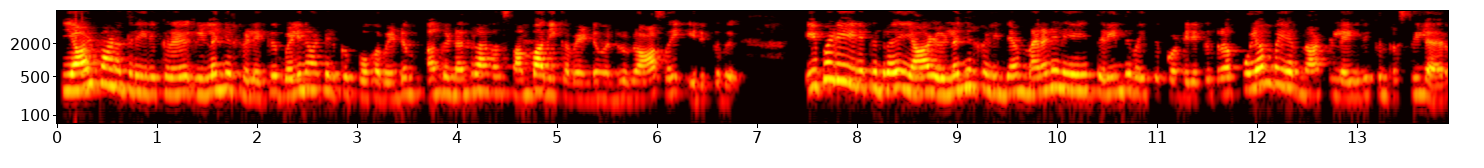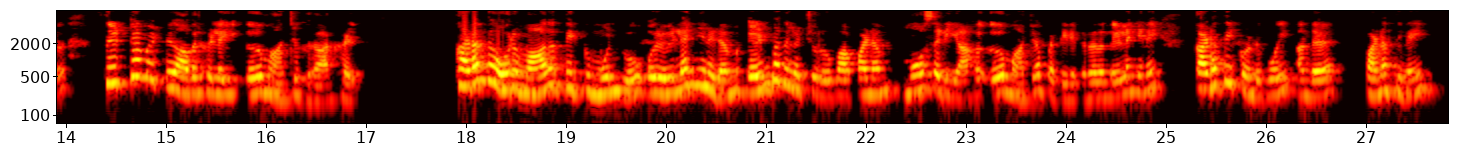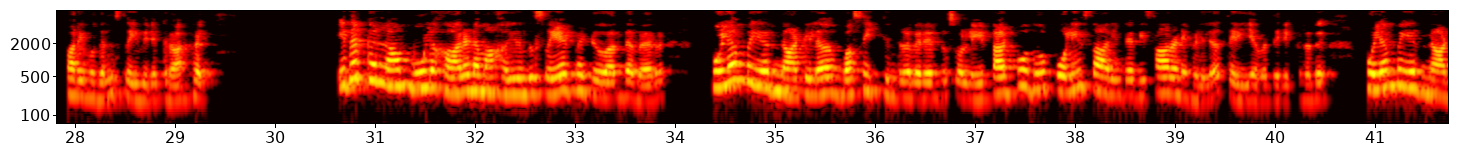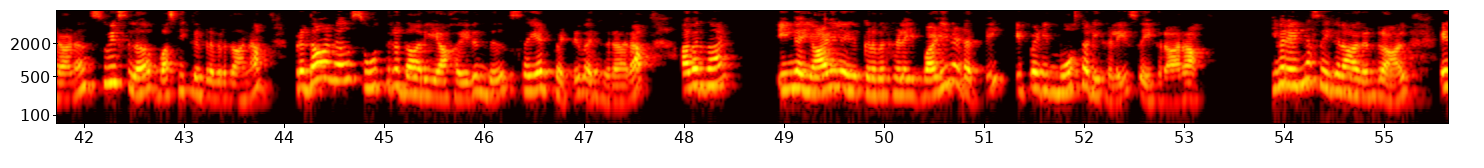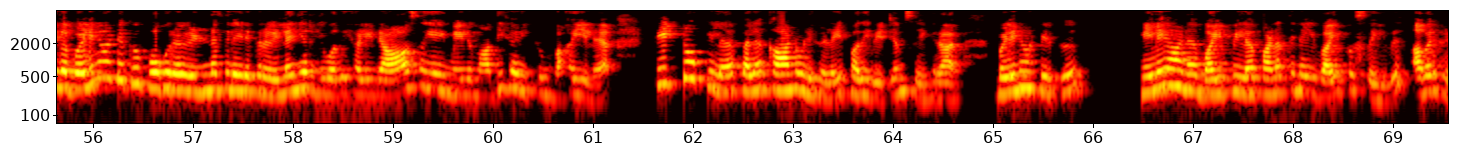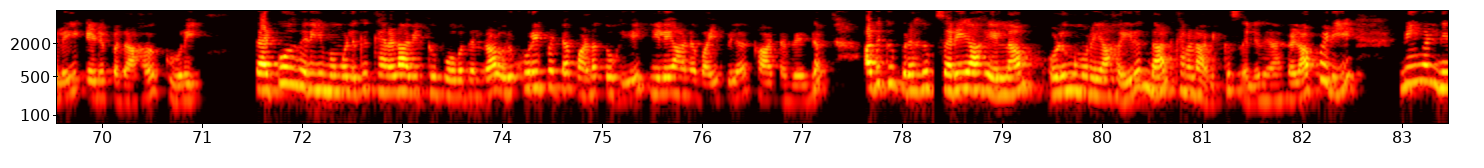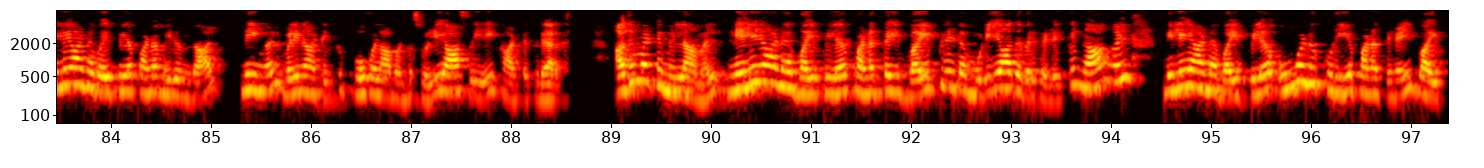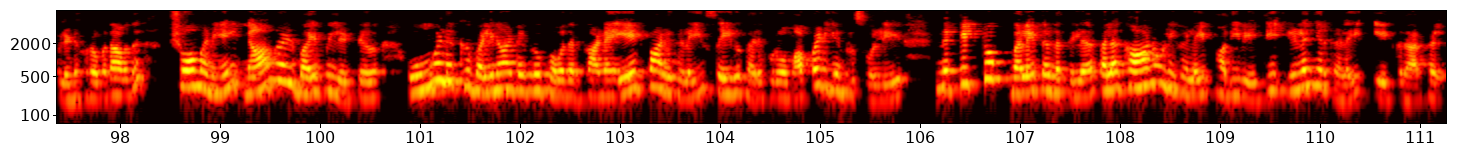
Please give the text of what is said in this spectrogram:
யாழ்ப்பாணத்தில் இருக்கிற இளைஞர்களுக்கு வெளிநாட்டிற்கு போக வேண்டும் அங்கு நன்றாக சம்பாதிக்க வேண்டும் என்ற ஒரு ஆசை இருக்குது. இப்படி இருக்கின்ற யாழ் இளைஞர்களின் மனநிலையை தெரிந்து வைத்துக் கொண்டிருக்கின்ற புலம்பெயர் நாட்டிலே இருக்கின்ற சிலர் திட்டமிட்டு அவர்களை ஏமாற்றுகிறார்கள். கடந்த ஒரு மாதத்திற்கு முன்பு ஒரு இளைஞனிடம் எண்பது லட்சம் ரூபாய் பணம் மோசடியாக ஏமாற்றப்பட்டிருக்கிறது. அந்த இளைஞனை கடத்தி கொண்டு போய் அந்த பணத்தினை பறிமுதல் செய்திருக்கிறார்கள். இதற்கெல்லாம் மூல காரணமாக இருந்து செயல்பட்டு வந்தவர் புலம்பெயர் நாட்டில வசிக்கின்றவர் என்று சொல்லி தற்போது போலீசாரின் விசாரணைகளில தெரிய வந்திருக்கிறது. புலம்பெயர் நாடான சுவிஸ்ல வசிக்கின்றவர் தானா? பிரதான சூத்திரதாரியாக இருந்து செயற்பட்டு வருகிறாரா? அவர்தான் இங்க யாழில இருக்கிறவர்களை வழிநடத்தி இப்படி மோசடிகளை செய்கிறாராம். இவர் என்ன செய்கிறார் என்றால் இந்த வெளிநாட்டுக்கு போகிற எண்ணத்தில் இருக்கிற இளைஞர் யுவதிகளின் ஆசையை மேலும் அதிகரிக்கும் வகையில டிக்டோக்கில பல காணொளிகளை பதிவேற்றம் செய்கிறார். வெளிநாட்டிற்கு நிலையான வைப்பில பணத்தினை வைப்பு செய்து அவர்களை எடுப்பதாக கூறி. தற்போது தெரியும் உங்களுக்கு கனடாவிற்கு போவதென்றால் ஒரு குறிப்பிட்ட பணத்தொகையை நிலையான வைப்பில காட்ட வேண்டும். அதுக்கு பிறகு சரியாக எல்லாம் ஒழுங்குமுறையாக இருந்தால் கனடாவிற்கு செல்லுகிறார்கள். அப்படி நீங்கள் நிலையான வைப்பில பணம் இருந்தால் நீங்கள் வெளிநாட்டிற்கு போகலாம் என்று சொல்லி ஆசையை காட்டுகிறார். அது மட்டும் இல்லாமல் நிலையான வைப்பில பணத்தை வைப்பிலிட முடியாதவர்களுக்கு நாங்கள் நிலையான வைப்பில உங்களுக்குரிய பணத்தினை வைப்பிலிடுகிறோம் அதாவது ஷோமணியை நாங்கள் வைப்பிலிட்டு உங்களுக்கு வெளிநாட்டுக்கு போவதற்கான ஏற்பாடுகளை செய்து தருகிறோம் அப்படி என்று சொல்லி இந்த டிக்டாக் வலைதளத்தில பல காணொளிகளை பதிவேற்றி இளைஞர்களை ஏற்கிறார்கள்.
